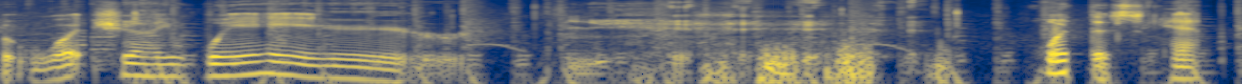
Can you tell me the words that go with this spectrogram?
But what should I wear? what the snap?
